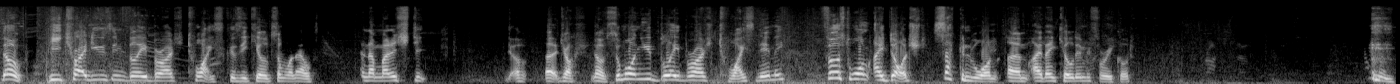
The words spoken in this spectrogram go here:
no, he tried using Blade Barrage twice because he killed someone else, and I managed to. Oh, uh, Josh, no, someone used Blade Barrage twice near me. First one I dodged. Second one, um, I then killed him before he could.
